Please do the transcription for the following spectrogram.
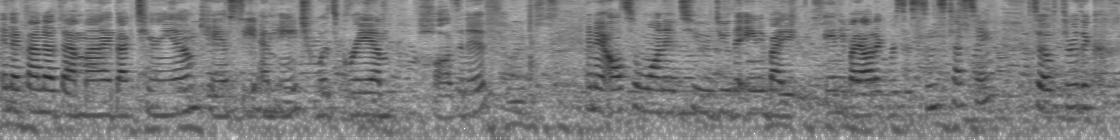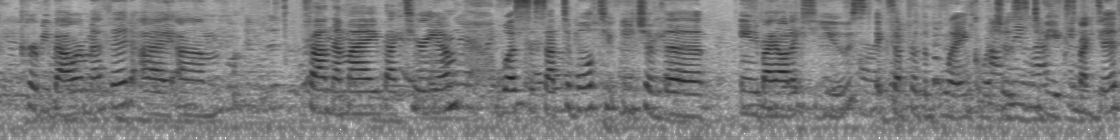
and I found out that my bacterium, KSC-MH, was gram positive. And I also wanted to do the antibi antibiotic resistance testing. So through the Kirby-Bauer method, I um, found that my bacterium was susceptible to each of the antibiotics used, except for the blank, which is to be expected.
